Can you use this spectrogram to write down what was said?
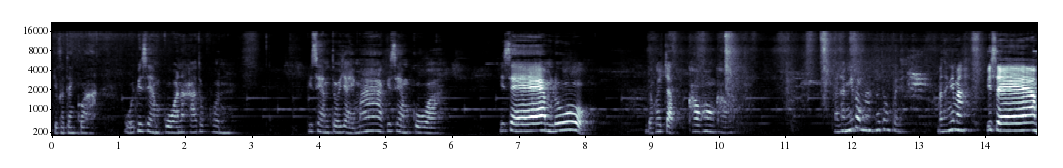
อยู่กับแตงกวาโอ้ยพี่แซมกลัวนะคะ ทุกคน พี่แซมตัวใหญ่มาก พี่แซมกลัว พี่แซมลูก เดี๋ยวค่อยจับเข้าห้องเขามาทางนี้ลงมาไม่ต้องไปมาทางนี้มา พี่แซม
